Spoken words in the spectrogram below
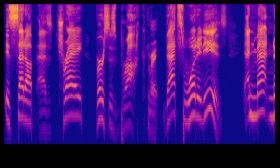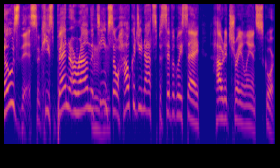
is set up as trey versus brock Right. that's what it is and matt knows this so he's been around the team Mhm. so how could you not specifically say how did trey lance score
